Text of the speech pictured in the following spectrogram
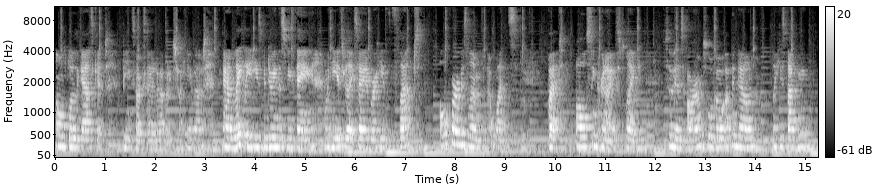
almost blow the gasket being so excited about what he's talking about. And lately he's been doing this new thing when he gets really excited where he flaps all four of his limbs at once, but all synchronized. Like, so his arms will go up and down like he's flapping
